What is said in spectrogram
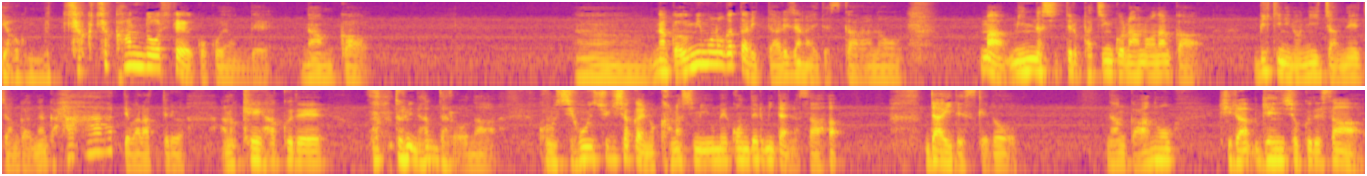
いや僕むちゃくちゃ感動してここ読んで。なんかうんなんか海物語ってあれじゃないですか。あのまあみんな知ってるパチンコのあのなんかビキニの兄ちゃん姉ちゃんがなんかハハって笑ってるあの軽薄で本当になんだろうな。この資本主義社会の悲しみ埋め込んでるみたいなさ題ですけどなんかあのきら原色でさ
